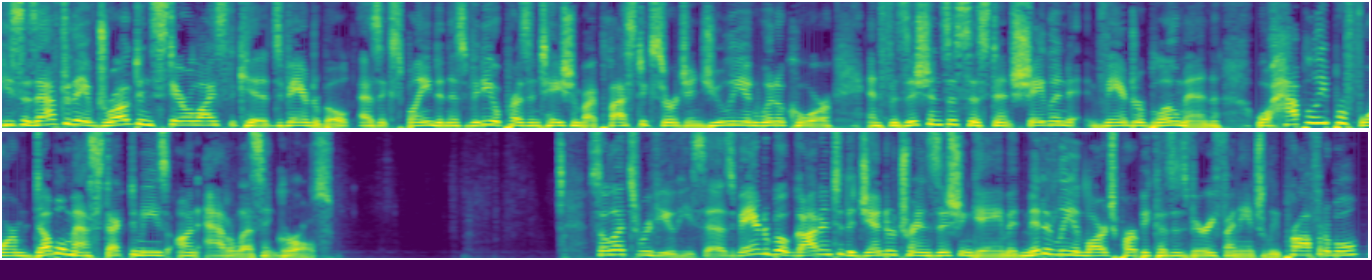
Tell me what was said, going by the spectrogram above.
he says after they have drugged and sterilized the kids, Vanderbilt, as explained in this video presentation by plastic surgeon Julian Winocour and physician's assistant Shaylin Vanderbloemen, will happily perform double mastectomies on adolescent girls. So let's review, he says. Vanderbilt got into the gender transition game, admittedly in large part because it's very financially profitable.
